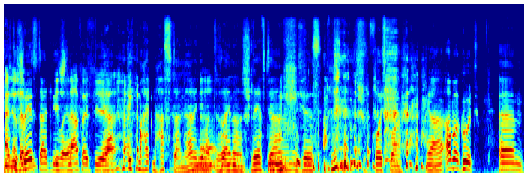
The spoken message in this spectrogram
Also ich du schläfst halt Ich lieber. ja. schlafe halt viel, Ja, ja. kriegt man halt einen Hass dann, ja? wenn jemand so einer schläft, ja, ich weiß, furchtbar. Ja, aber gut. Ähm,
